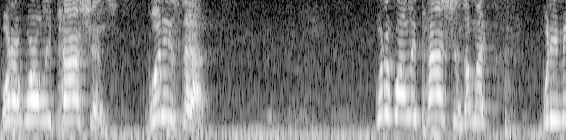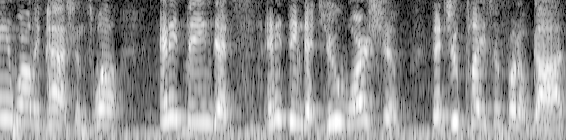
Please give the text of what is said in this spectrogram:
What are worldly passions? What is that? What are worldly passions? I'm like, what do you mean worldly passions? Well, anything that's anything that you worship that you place in front of God,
